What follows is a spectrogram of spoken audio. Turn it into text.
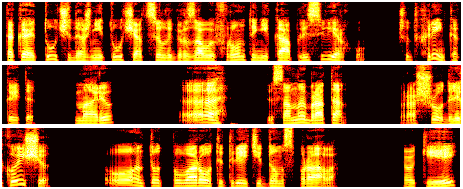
Такая туча, даже не туча, а целый грозовой фронт и ни капли сверху. Что-то хрень какая-то. Марио? А, ты со мной, братан? Хорошо, далеко еще? Он тот поворот и третий дом справа. Окей.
